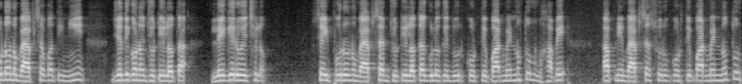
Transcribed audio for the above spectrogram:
পুরনো ব্যবসাপাতি নিয়ে যদি কোনো জটিলতা লেগে রয়েছিল, সেই পুরনো ব্যবসার জটিলতাগুলোকে দূর করতে পারবেন, নতুনভাবে আপনি ব্যবসা শুরু করতে পারবেন, নতুন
